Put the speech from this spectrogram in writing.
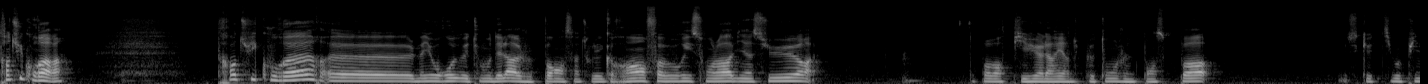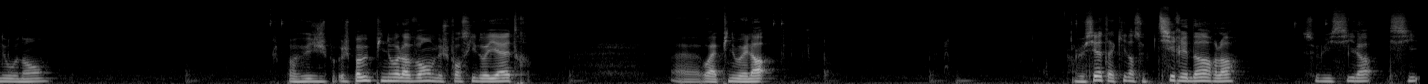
38 coureurs. 38 hein. coureurs. Euh, le maillot rose, tout le monde est là, je pense. Hein. tous les grands favoris sont là, bien sûr. pas avoir de piégé à l'arrière du peloton, je ne pense pas. Est-ce que Thibaut Pinot, non? J'ai pas vu, pas vu Pinot à l'avant, mais je pense qu'il doit y être. Euh, ouais, Pinot est là. Je vais essayer d'attaquer dans ce petit radar là. Celui-ci là, ici.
